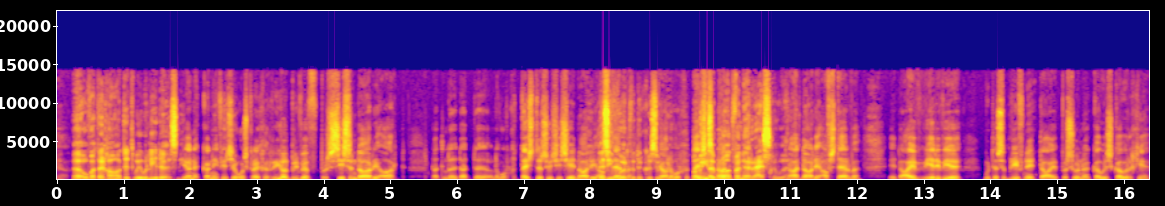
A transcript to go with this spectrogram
ja. uh, of wat hy gehad het hy oorlede is nie. Ja, ek kan nie vir jou ons kry gereeld briewe presies in daardie aard dat hulle dat uh, hulle word getuister soos jy sê na die afsterwe. Dis die woord wat ek gesoek het. Ja, hulle word getuister. Mense praat van 'n res gewoon. Na daardie afsterwe, en daai weduwee moet asseblief net daai persoon 'n koue skouer gee.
